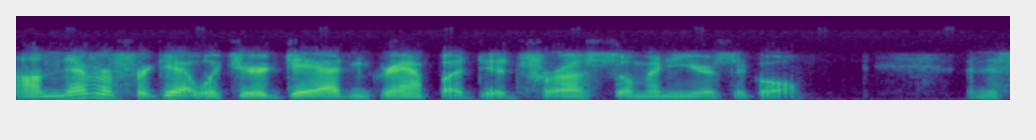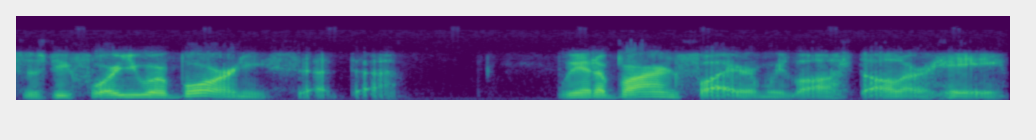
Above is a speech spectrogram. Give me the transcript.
I'll never forget what your dad and grandpa did for us so many years ago." And this was before you were born, he said. Uh, we had a barn fire and we lost all our hay.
